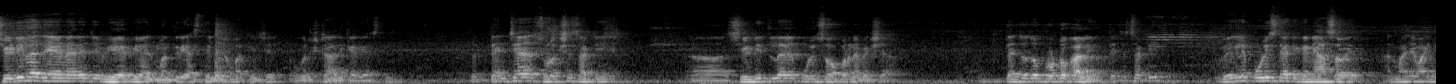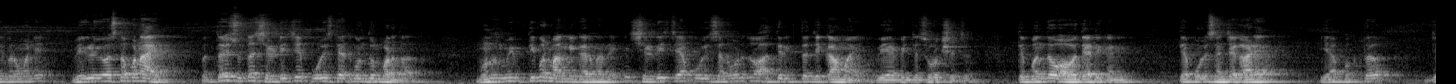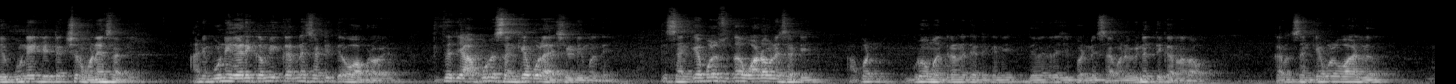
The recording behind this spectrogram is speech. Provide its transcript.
शिर्डीला जे येणारे जे व्ही आय पी आहेत मंत्री असतील किंवा बाकीचे वरिष्ठ अधिकारी असतील तर त्यांच्या सुरक्षेसाठी शिर्डीतलं पोलीस वापरण्यापेक्षा त्यांचा जो प्रोटोकॉल आहे त्याच्यासाठी वेगळे पोलीस त्या ठिकाणी असावेत. आणि माझ्या माहितीप्रमाणे वेगळी व्यवस्था पण आहे पण तरी सुद्धा शिर्डीचे पोलीस त्यात गुंतून पडतात. म्हणून मी ती पण मागणी करणार आहे की शिर्डीच्या पोलिसांवर जो अतिरिक्त जे काम आहे व्ही आय पीच्या सुरक्षेचं ते बंद व्हावं त्या ठिकाणी. त्या पोलिसांच्या गाड्या या फक्त जे गुन्हे डिटेक्शन होण्यासाठी आणि गुन्हेगारी कमी करण्यासाठी त्या वापराव्या तिथं जे अपूर्ण संख्याबळ आहे शिर्डीमध्ये ते संख्याबळ सुद्धा वाढवण्यासाठी आपण गृहमंत्र्यांना त्या ठिकाणी देवेंद्रजी फडणवीस साहेबांना विनंती करणार आहोत. कारण संख्याबळ वाढलं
